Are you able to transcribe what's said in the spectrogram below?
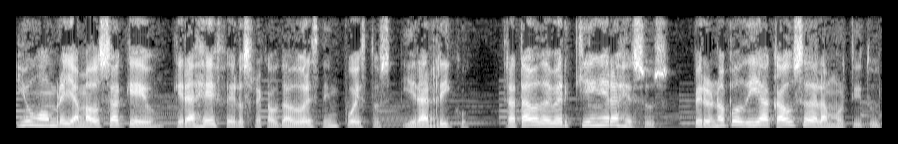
y un hombre llamado Saqueo, que era jefe de los recaudadores de impuestos y era rico, trataba de ver quién era Jesús, pero no podía a causa de la multitud,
